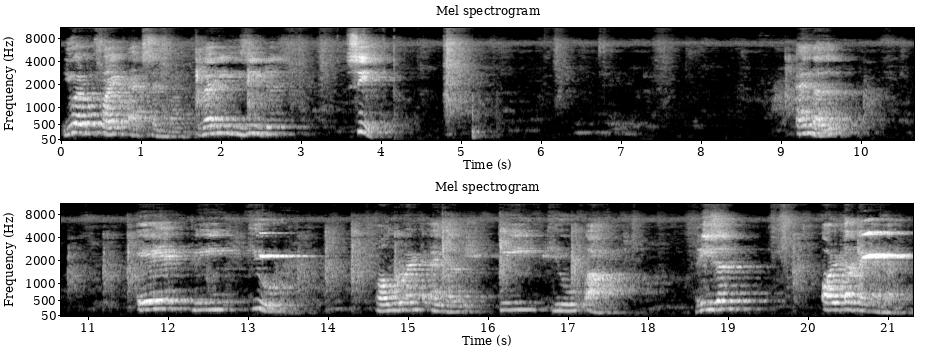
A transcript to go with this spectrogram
You have to find x and y. Very easy it is. See. Angle APQ congruent angle reason alternate angle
